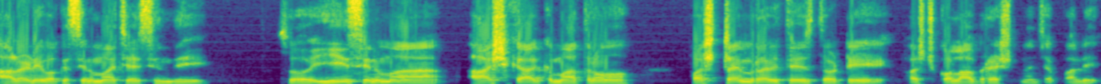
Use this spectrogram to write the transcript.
ఆల్రెడీ ఒక సినిమా చేసింది. సో ఈ సినిమా ఆషికాకి మాత్రం ఫస్ట్ టైం రవితేజ్ తోటి ఫస్ట్ కొలాబరేషన్ అని చెప్పాలి.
